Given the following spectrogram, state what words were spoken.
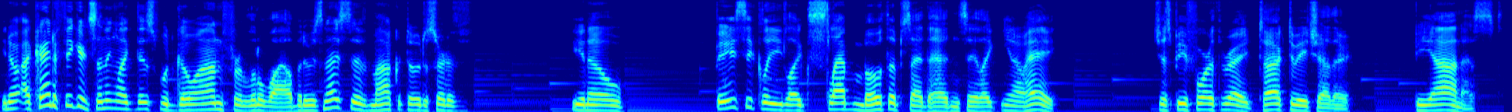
You know, I kind of figured something like this would go on for a little while, but it was nice of Makoto to sort of, you know, basically like slap them both upside the head and say like, you know, hey, just be forthright, talk to each other, be honest.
